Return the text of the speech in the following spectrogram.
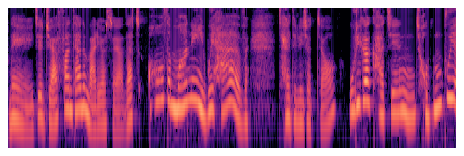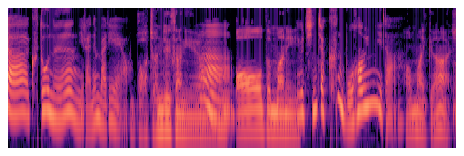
네, 이제 제프한테 하는 말이었어요. That's all the money we have. 잘 들리셨죠? 우리가 가진 전부야, 그 돈은 이라는 말이에요. 뭐, 전 재산이에요. 음. All the money. 이거 진짜 큰 모험입니다. Oh my gosh.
